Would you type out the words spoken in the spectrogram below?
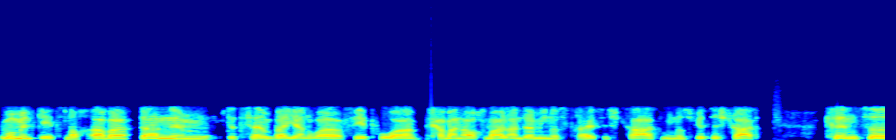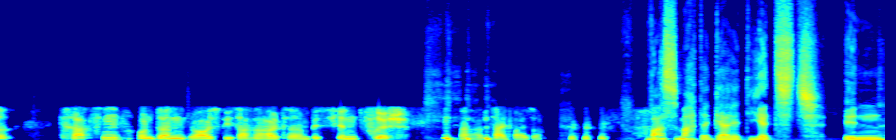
im Moment geht's noch, aber dann im Dezember, Januar, Februar kann man auch mal an der minus 30 Grad, minus 40 Grad Grenze kratzen und dann ja, ist die Sache halt ein bisschen frisch, äh, zeitweise. Was macht der Gerrit jetzt in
